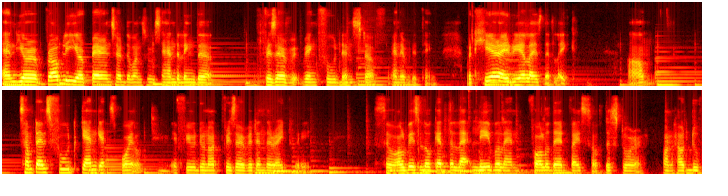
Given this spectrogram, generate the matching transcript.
and mm-hmm. you're probably your parents are the ones who's handling the preserving food and stuff and everything. But here i mm-hmm. realized that like um, sometimes food can get spoiled mm-hmm. if you do not preserve it in the right way. So always look at the la- label and follow the advice of the store on how to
